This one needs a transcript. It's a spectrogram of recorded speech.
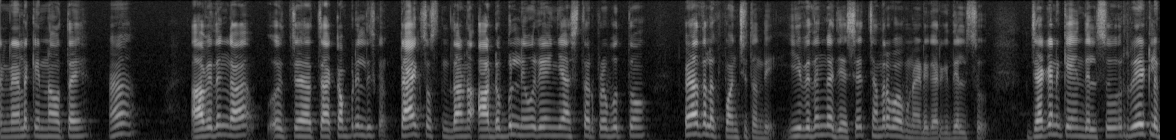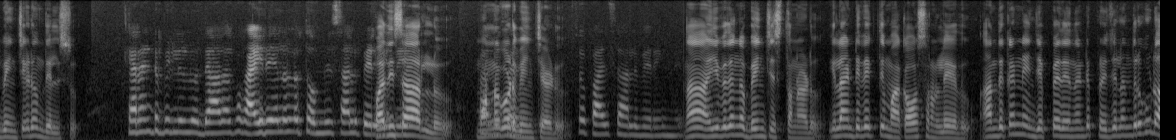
నెలకి ఎన్ని అవుతాయి? ఆ? విధంగా చ- చ- కంపెనీలు తీసుకుని ట్యాక్స్ వస్తుంది. దాని ఆ డబ్బులు ఎవరు ఏం చేస్తారు ప్రభుత్వం? పేదలకు పంచుతుంది. ఈ విధంగా చేసేది చంద్రబాబు నాయుడు గారికి తెలుసు. జగన్కి ఏం తెలుసు? రేట్లు పెంచేయడం తెలుసు. కరెంటు బిల్లులు దాదాపు ఐదేళ్ళలో తొమ్మిది సార్లు పది సార్లు మొన్న కూడా పెంచాడు. సో పది సార్లు పెరిగింది. ఈ విధంగా బెంచిస్తున్నాడు. ఇలాంటి వ్యక్తి మాకు అవసరం లేదు. అందుకని నేను చెప్పేది ఏంటంటే ప్రజలందరూ కూడా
